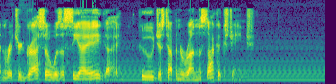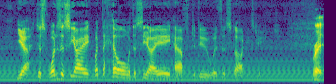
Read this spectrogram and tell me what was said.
And Richard Grasso was a CIA guy who just happened to run the stock exchange. Yeah, just what does the CIA? What the hell would the CIA have to do with the stock exchange? Right.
